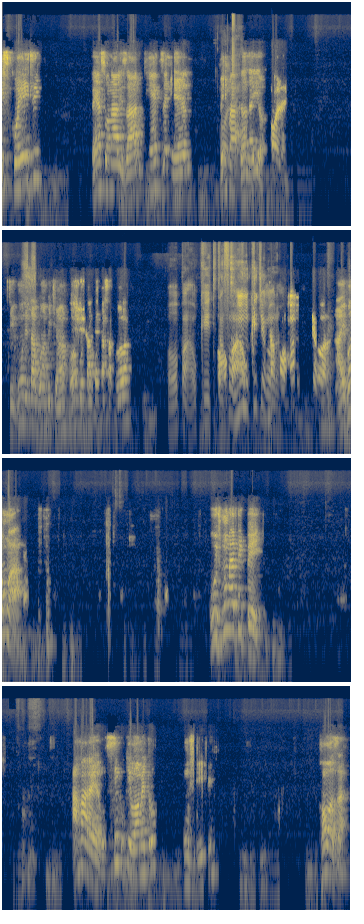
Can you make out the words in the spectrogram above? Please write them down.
Squeeze personalizado, 500 ml, bem Olha. bacana aí, ó. Olha. Segundo Itabuã Bitian, vamos botar até na sacola. Opa, o kit, tá Opa, formando o kit agora. Tá formando o kit agora. Aí vamos lá. Os números de peito. Amarelo, 5 km, um chip. Rosa,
